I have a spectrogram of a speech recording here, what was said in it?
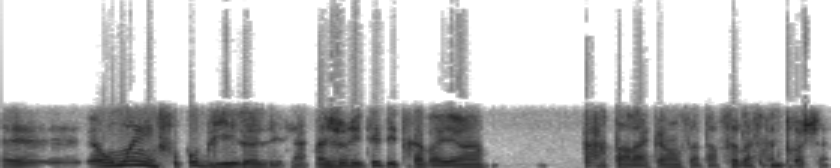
mais au moins, il ne faut pas oublier, là, la majorité des travailleurs partent en vacances à partir de la semaine prochaine.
